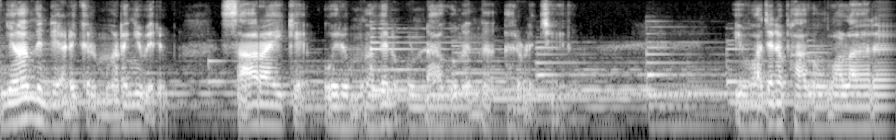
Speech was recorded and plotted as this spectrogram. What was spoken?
ഞാൻ നിന്റെ അടുക്കൽ മടങ്ങി വരും. സാറായിക്ക് ഒരു മകൻ ഉണ്ടാകുമെന്ന് അരുളി ചെയ്തു. ഈ വചനഭാഗം വളരെ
